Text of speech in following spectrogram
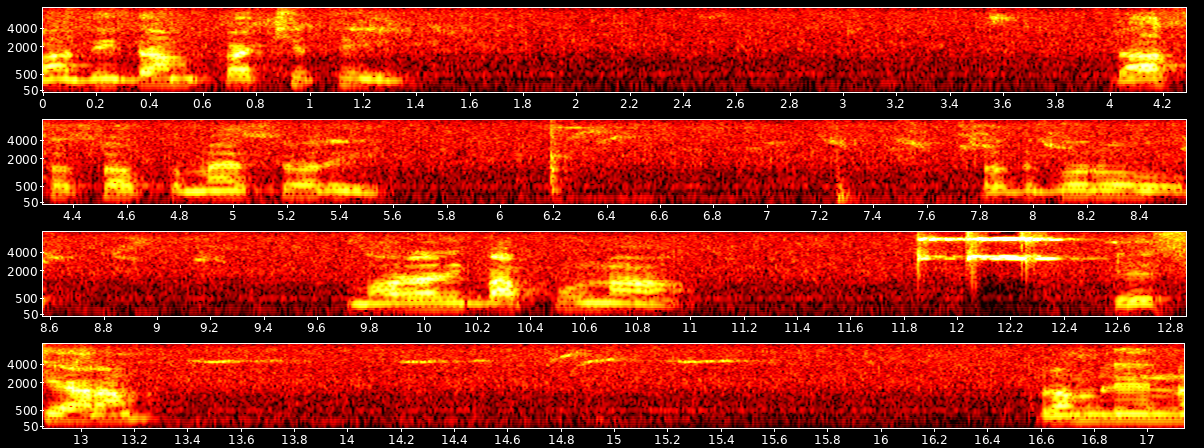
ગાંધીધામ કચ્છથી દાસ અશોક મહેશ્વરી સદગુરુ મોરારી બાપુના જય સિયારામ બ્રહ્મલીન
